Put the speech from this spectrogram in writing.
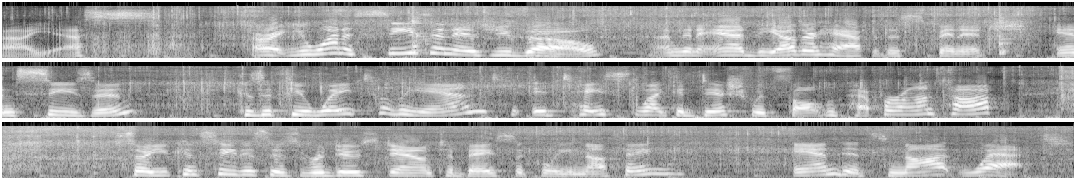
Ah, yes. All right, you want to season as you go. I'm going to add the other half of the spinach and season. Because if you wait till the end, it tastes like a dish with salt and pepper on top. So you can see this is reduced down to basically nothing. And it's not wet,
